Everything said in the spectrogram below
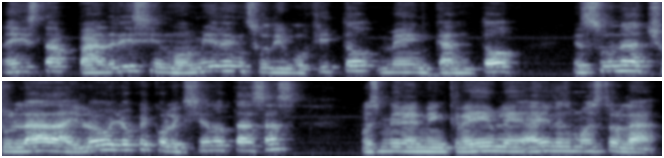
Ahí está, padrísimo. Miren su dibujito, me encantó. Es una chulada. Y luego yo que colecciono tazas, pues miren, increíble. Ahí les muestro la,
